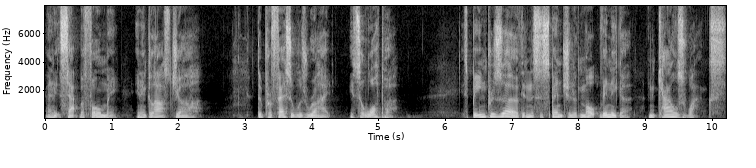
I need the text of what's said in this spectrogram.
and it sat before me in a glass jar. The professor was right, it's a whopper. It's been preserved in a suspension of malt vinegar and cow's wax.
